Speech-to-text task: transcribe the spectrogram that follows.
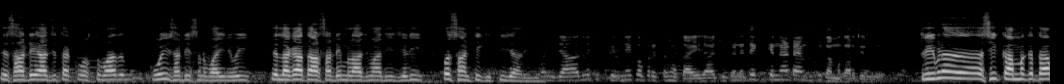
ਤੇ ਸਾਡੇ ਅੱਜ ਤੱਕ ਉਸ ਤੋਂ ਬਾਅਦ ਕੋਈ ਸਾਡੀ ਸੁਣਵਾਈ ਨਹੀਂ ਹੋਈ ਤੇ ਲਗਾਤਾਰ ਸਾਡੇ ਮੁਲਾਜ਼ਮਾਂ ਦੀ ਜਿਹੜੀ ਉਹ ਸਾਂਟੀ ਕੀਤੀ ਜਾ ਰਹੀ ਹੈ। ਪੰਜਾਬ ਵਿੱਚ ਕਿੰਨੇ ਕੁ ਆਪਰੇਟਰ ਹਟਾਏ ਜਾ ਚੁੱਕੇ ਨੇ ਤੇ ਕਿੰਨਾ ਟਾਈਮ ਤੁਸੀਂ ਕੰਮ ਕਰਦੇ ਹੋਗੇ? ਤਕਰੀਬਨ ਅਸੀਂ ਕੰਮ ਕਿਤਾ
